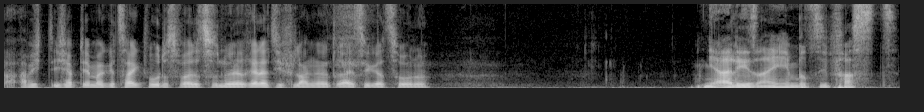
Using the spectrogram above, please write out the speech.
habe ich, ich habe dir mal gezeigt, wo das war. Das ist so eine relativ lange 30er-Zone. Ja, die ist eigentlich im Prinzip fast.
